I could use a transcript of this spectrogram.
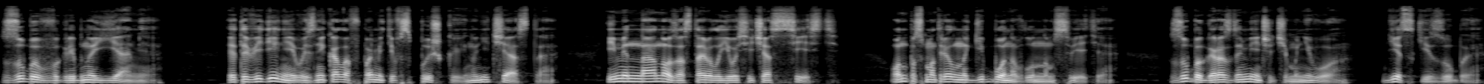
Зубы в выгребной яме. Это видение возникало в памяти вспышкой, но не часто. Именно оно заставило его сейчас сесть. Он посмотрел на Гиббона в лунном свете. Зубы гораздо меньше, чем у него. Детские зубы.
